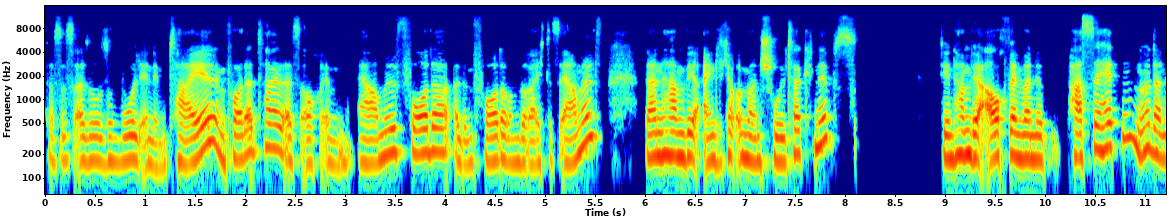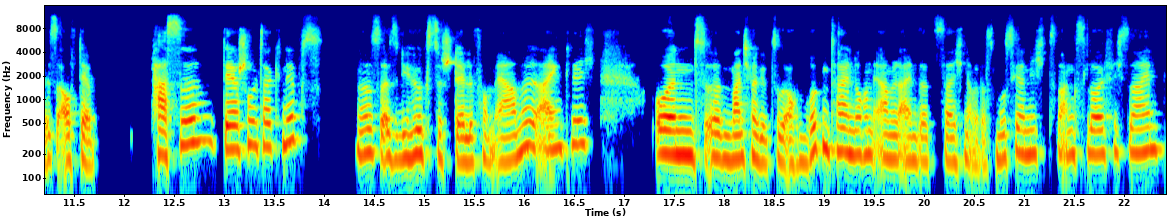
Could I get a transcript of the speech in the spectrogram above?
Das ist also sowohl in dem Teil, im Vorderteil, als auch im Ärmelvorder, also im vorderen Bereich des Ärmels. Dann haben wir eigentlich auch immer einen Schulterknips. Den haben wir auch, wenn wir eine Passe hätten. Ne? Dann ist auf der Passe der Schulterknips. Ne? Das ist also die höchste Stelle vom Ärmel eigentlich. Und äh, manchmal gibt es sogar auch im Rückenteil noch ein Ärmeleinsatzzeichen, aber das muss ja nicht zwangsläufig sein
